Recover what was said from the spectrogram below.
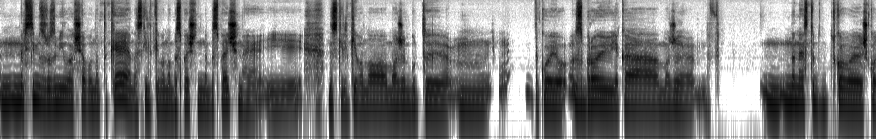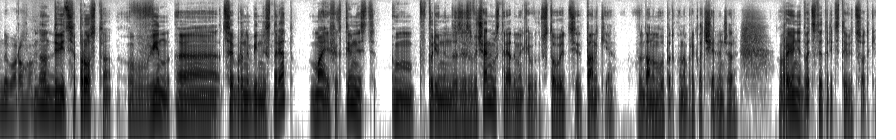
не всім зрозуміло, що воно таке, наскільки воно безпечне, небезпечне і наскільки воно може бути м, такою зброєю, яка може нанести додаткової шкоди ворогу. Ну, дивіться, просто він е, цей бронебійний снаряд має ефективність в порівнянні зі звичайними снарядами, які використовують ці танки, в даному випадку, наприклад, Челленджери, в районі 20-30%.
